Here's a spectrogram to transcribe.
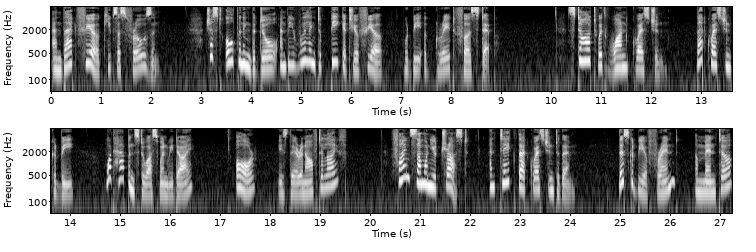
and that fear keeps us frozen. Just opening the door and be willing to peek at your fear would be a great first step. Start with one question. That question could be What happens to us when we die? Or Is there an afterlife? Find someone you trust and take that question to them. This could be a friend, a mentor,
